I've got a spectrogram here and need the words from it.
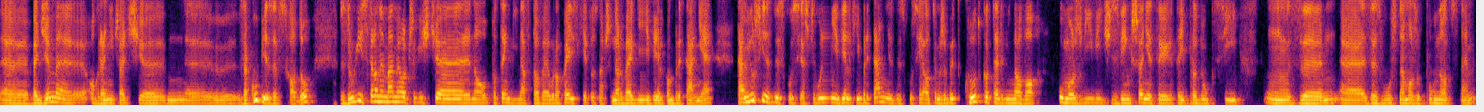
e, będziemy ograniczać e, w zakupie ze wschodu. Z drugiej strony mamy oczywiście no, potęgi naftowe europejskie, to znaczy Norwegię i Wielką Brytanię. Tam już jest dyskusja, szczególnie w Wielkiej Brytanii jest dyskusja o tym, żeby krótkoterminowo umożliwić zwiększenie tej, tej produkcji mm, z, ze złóż na Morzu Północnym.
